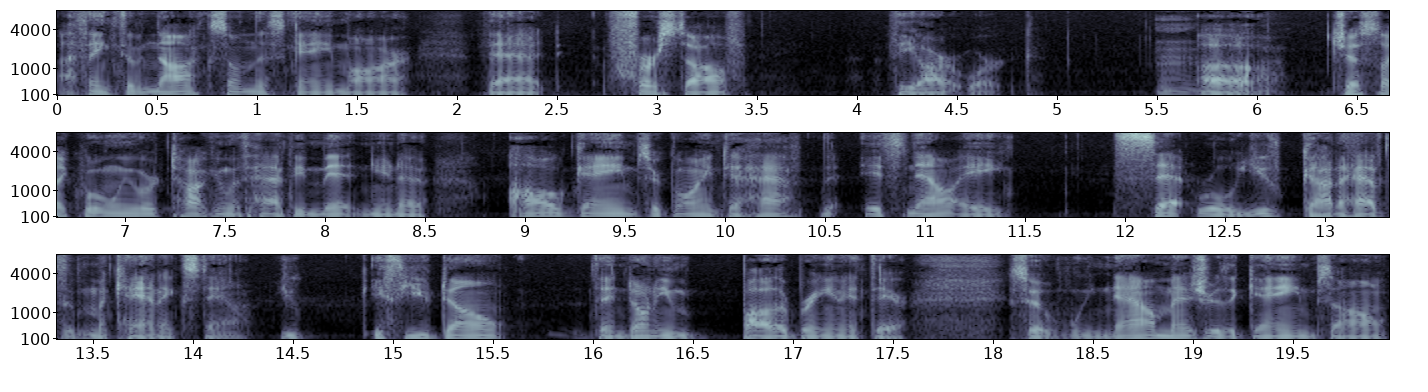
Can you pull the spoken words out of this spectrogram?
I think the knocks on this game are that first off, the artwork. Mm. Oh, just like when we were talking with Happy Mitten, you know, all games are going to have. It's now a set rule. You've got to have the mechanics down. You if you don't, then don't even bother bringing it there. So we now measure the game zone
